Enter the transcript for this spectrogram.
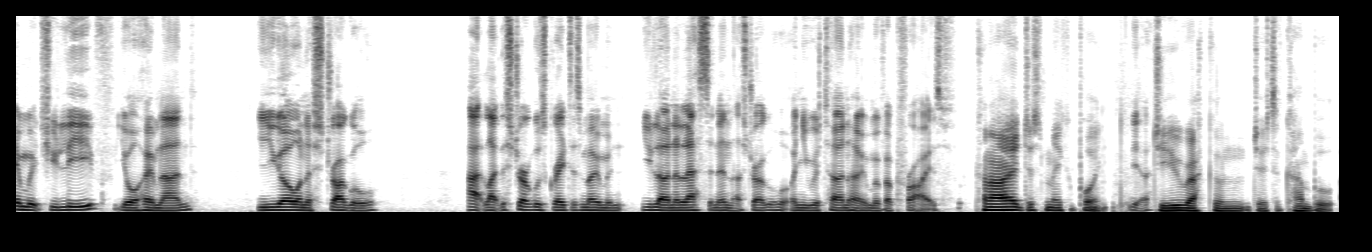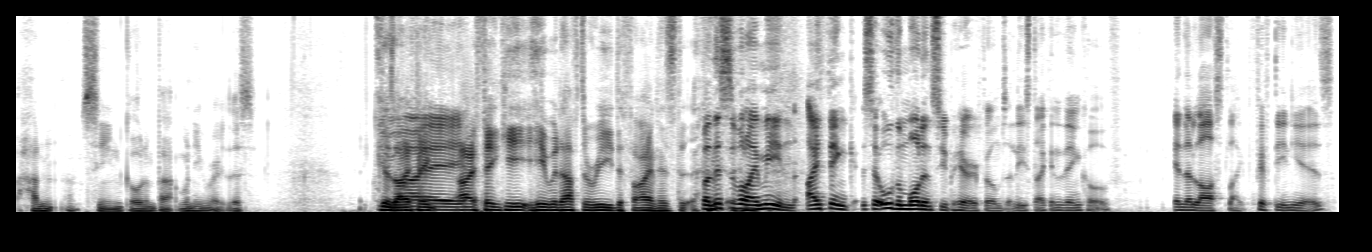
in which you leave your homeland, you go on a struggle. At like the struggle's greatest moment, you learn a lesson in that struggle, and you return home with a prize. Can I just make a point? Yeah, Do you reckon Joseph Campbell hadn't seen Golden Bat when he wrote this? Because I think I- I think he, he would have to redefine his. but this is what I mean. I think so. All the modern superhero films, at least I can think of, in the last like fifteen years,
